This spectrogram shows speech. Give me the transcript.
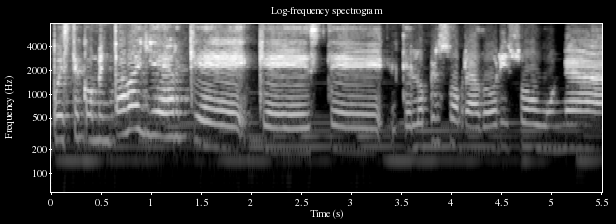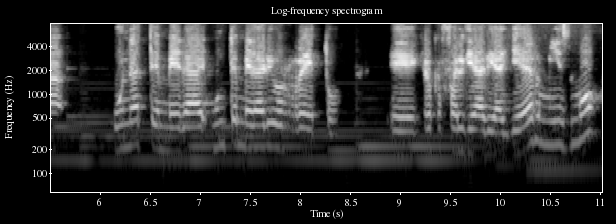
Pues te comentaba ayer que, que, este, que López Obrador hizo una, una temera, un temerario reto, eh, creo que fue el día de ayer mismo,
